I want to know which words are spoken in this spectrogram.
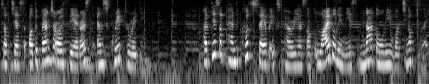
such as adventure theaters and script reading. Participants could save experience of liveliness not only watching a play.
